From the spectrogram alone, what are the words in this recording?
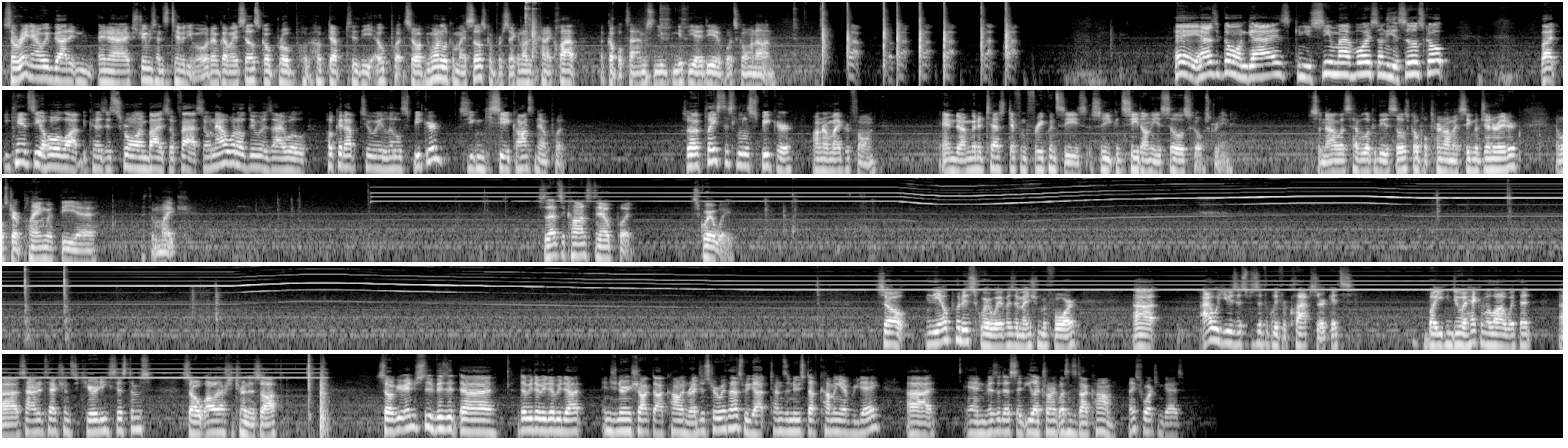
So right now we've got it in, in uh, extreme sensitivity mode. I've got my oscilloscope probe hooked up to the output. So if you want to look at my oscilloscope for a second, I'll just kind of clap a couple times, and you can get the idea of what's going on. Clap, clap, clap, clap, clap, clap. Hey, how's it going, guys? Can you see my voice on the oscilloscope? But you can't see a whole lot because it's scrolling by so fast. So now what I'll do is I will hook it up to a little speaker so you can see a constant output. So I've placed this little speaker on our microphone and I'm going to test different frequencies so you can see it on the oscilloscope screen. So now let's have a look at the oscilloscope. I'll turn on my signal generator and we'll start playing with the uh, with the mic. So that's a constant output square wave. So, the output is square wave, as I mentioned before. Uh, I would use this specifically for clap circuits but you can do a heck of a lot with it. Uh, sound detection, security systems. So I'll actually turn this off. So if you're interested, visit uh, www.engineeringshock.com and register with us. We got tons of new stuff coming every day. Uh, and visit us at electroniclessons.com. Thanks for watching, guys.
